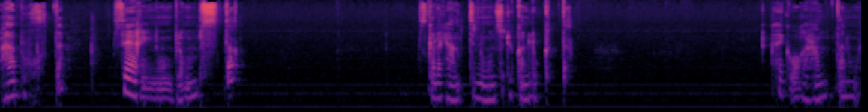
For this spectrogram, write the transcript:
Her borte ser jeg noen blomster. Skal jeg hente noen så du kan lukte? Jeg går og henter noen.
